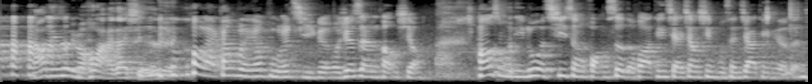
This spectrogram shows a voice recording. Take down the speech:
然后听说你们后来还在写，是不是？后来康夫人又补了几个，我觉得是很好笑。还有什么？你如果漆成黄色的话，听起来像幸福生家庭的人。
